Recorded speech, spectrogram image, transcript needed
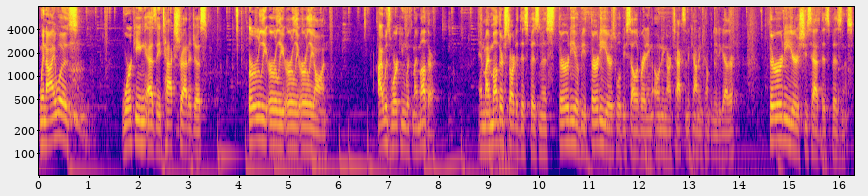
When I was working as a tax strategist, early, early, early, early on, I was working with my mother. And my mother started this business 30, it'll be 30 years we'll be celebrating owning our tax and accounting company together. 30 years she's had this business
